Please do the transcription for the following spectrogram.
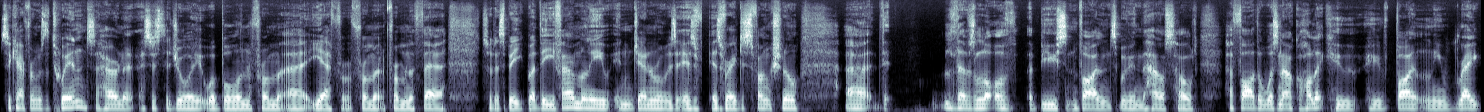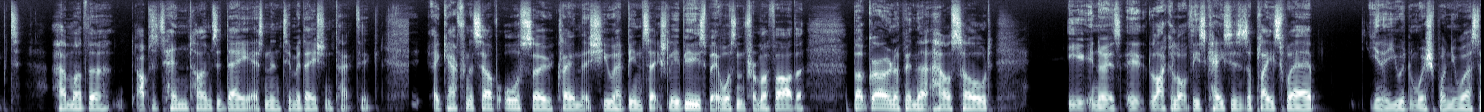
So Catherine was a twin. So her and her sister Joy were born from, uh, yeah, from from, from an affair, so to speak. But the family in general is is, is very dysfunctional. Uh, th- there was a lot of abuse and violence within the household. Her father was an alcoholic who who violently raped her mother up to 10 times a day as an intimidation tactic. Uh, Catherine herself also claimed that she had been sexually abused, but it wasn't from her father. But growing up in that household, you know, it's, it, like a lot of these cases, is a place where you know, you wouldn't wish upon your worst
